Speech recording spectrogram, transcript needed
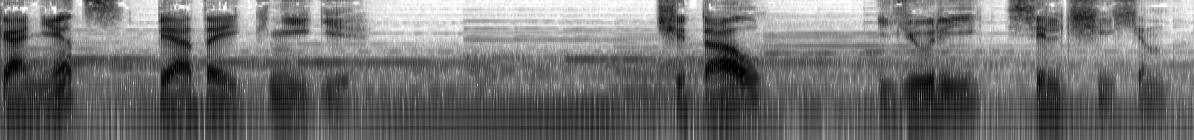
Конец пятой книги. Читал Юрий Сельчихин.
